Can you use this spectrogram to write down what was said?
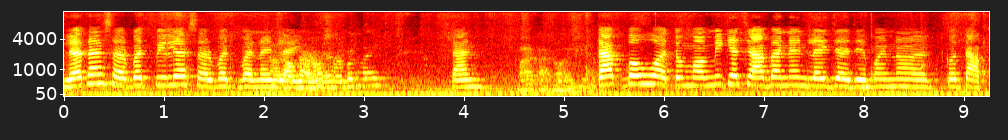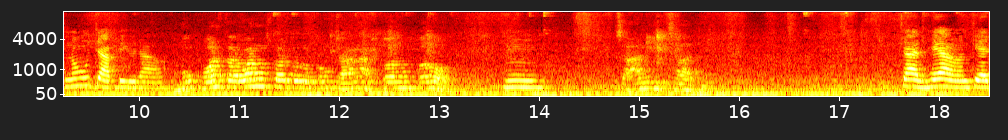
લે તાન શરબત પી લે શરબત બનાવીને લાવી શરબત લાવી. તાન. તાપ બહુ હતો મમ્મી કે ચા બનાવીને લઈ જજે પણ તાપનો હું ચા પીવડાવ? હું ફોન કરવાનું જ કરતો હતો ચા નાખવાનું કરો. હમ. ચાની ઈચ્છા હતી. ચાલ હે આમાં ઘેર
